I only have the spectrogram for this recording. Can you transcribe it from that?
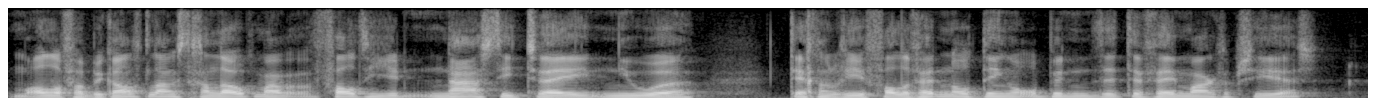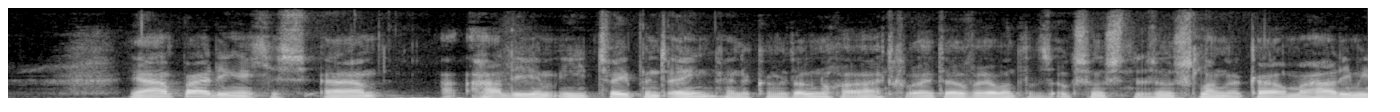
om alle fabrikanten langs te gaan lopen. Maar valt hier naast die twee nieuwe technologieën, vallen verder nog dingen op in de tv-markt op CES? Ja, een paar dingetjes. HDMI 2.1, en daar kunnen we het ook nog uitgebreid over hebben, want dat is ook zo'n zo'n slangenkuil. Maar HDMI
